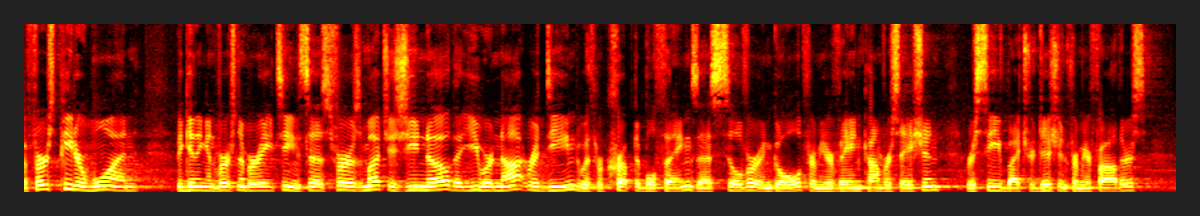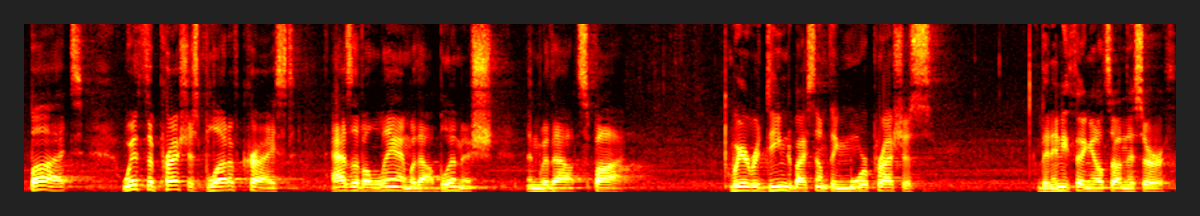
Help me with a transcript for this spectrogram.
But 1 Peter 1 beginning in verse number 18, says, For as much as ye know that ye were not redeemed with corruptible things, as silver and gold, from your vain conversation received by tradition from your fathers, but with the precious blood of Christ, as of a lamb without blemish and without spot. We are redeemed by something more precious than anything else on this earth.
